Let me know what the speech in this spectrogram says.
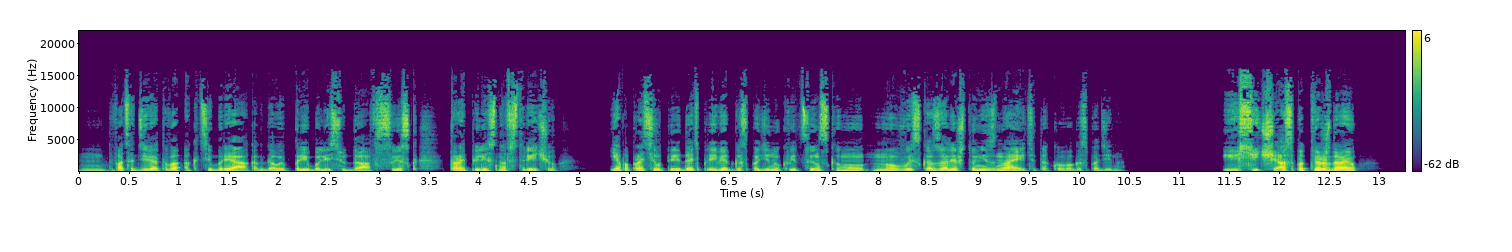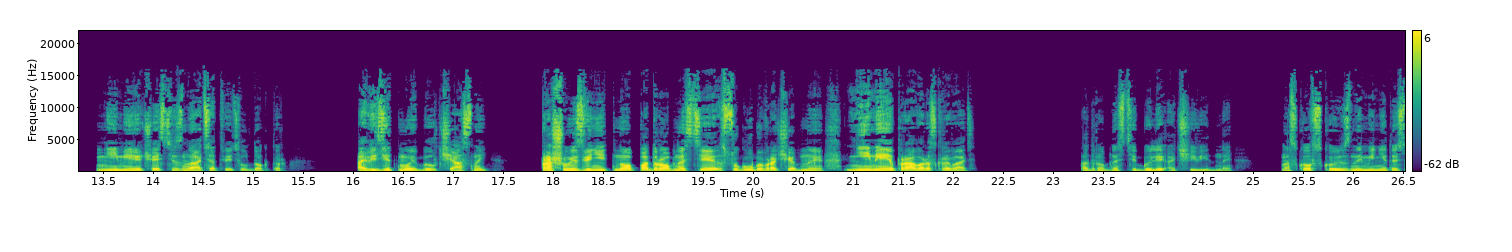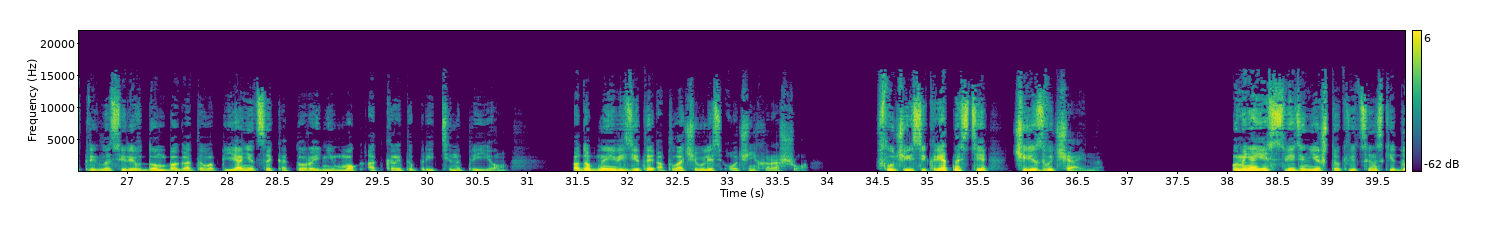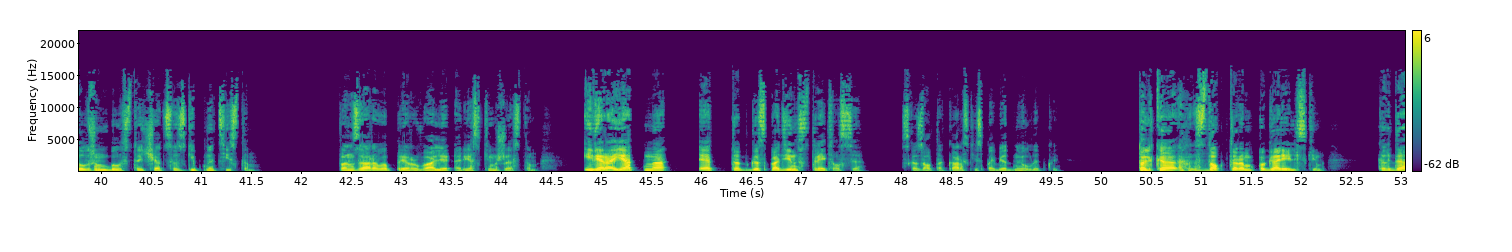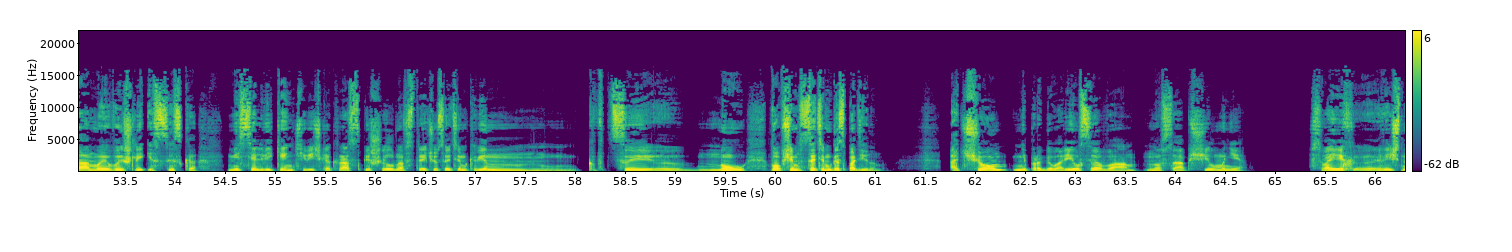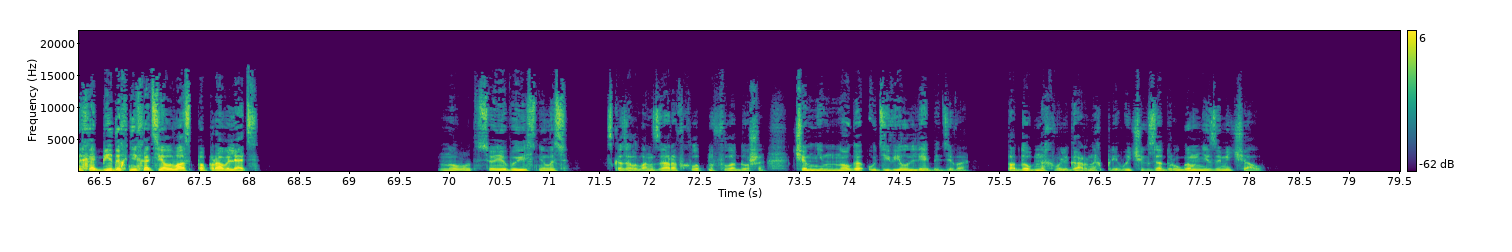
29 октября, когда вы прибыли сюда, в сыск, торопились навстречу. Я попросил передать привет господину Квицинскому, но вы сказали, что не знаете такого господина. И сейчас подтверждаю. Не имею чести знать, ответил доктор. А визит мой был частный. Прошу извинить, но подробности сугубо врачебные. Не имею права раскрывать. Подробности были очевидны. Московскую знаменитость пригласили в дом богатого пьяницы, который не мог открыто прийти на прием. Подобные визиты оплачивались очень хорошо. В случае секретности — чрезвычайно. У меня есть сведения, что Квицинский должен был встречаться с гипнотистом. Ванзарова прервали резким жестом. «И, вероятно, этот господин встретился», — сказал Токарский с победной улыбкой. «Только с доктором Погорельским. Когда мы вышли из сыска, Мессель Викентьевич как раз спешил на встречу с этим Квин... Квцы... Э, ну, в общем, с этим господином. О чем не проговорился вам, но сообщил мне. В своих э, вечных обидах не хотел вас поправлять. Ну вот все и выяснилось, — сказал Ванзаров, хлопнув в ладоши, чем немного удивил Лебедева. Подобных вульгарных привычек за другом не замечал.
